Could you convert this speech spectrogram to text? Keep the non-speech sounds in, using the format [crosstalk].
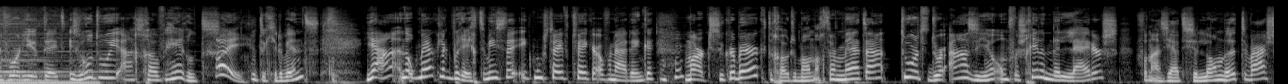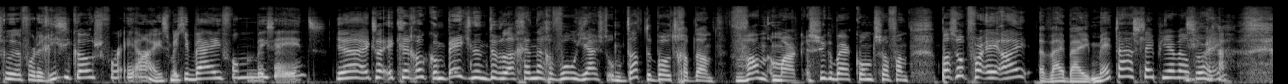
En voor die update is Roet Doei aangeschoven. Hey Roet. Hoi. Goed dat je er bent. Ja, een opmerkelijk bericht. Tenminste, ik moest er even twee keer over nadenken. Mark Zuckerberg, de grote man achter Meta, toert door Azië om verschillende leiders van Aziatische landen te waarschuwen voor de risico's voor AI. Is een beetje wij van BC eens? Ja, ik, ik kreeg ook een beetje een dubbele agenda gevoel. Juist omdat de boodschap dan van Mark Zuckerberg komt. Zo van, pas op voor AI. Wij bij Meta sleep je er wel doorheen.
